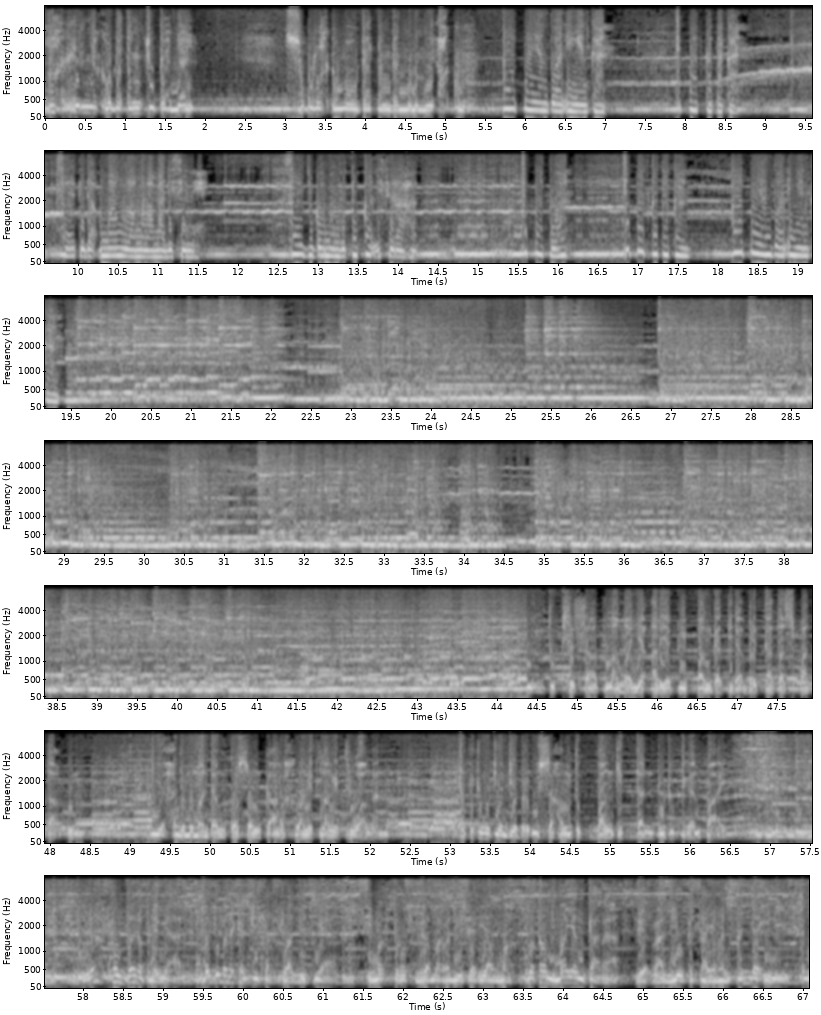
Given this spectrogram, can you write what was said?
akhirnya kau datang juga, Nyai. Syukurlah kau mau datang dan menemui aku. Apa yang Tuan inginkan? Cepat katakan. Saya tidak mau lama-lama di sini. Saya juga membutuhkan istirahat. Cepat, Tuan. Cepat katakan. Apa yang Tuan inginkan? Kosong ke arah langit-langit ruangan. Tapi kemudian dia berusaha untuk bangkit dan duduk dengan baik. Nah, saudara pendengar, bagaimanakah kisah selanjutnya? Simak terus drama radio serial Mahkota Mayangkara di radio kesayangan Anda ini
